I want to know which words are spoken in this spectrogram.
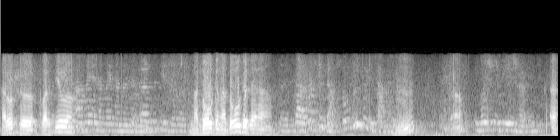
хорошую квартиру, Амен, амен, амен, амен. Каждый день давал. надолго, надолго, да. Да, навсегда, чтобы вы были там. М, да. И больше не переезжали. Э.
